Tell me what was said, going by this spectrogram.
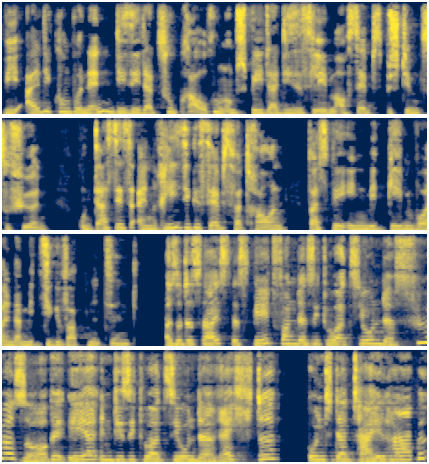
wie all die Komponenten, die sie dazu brauchen, um später dieses Leben auch selbstbestimmt zu führen. Und das ist ein riesiges Selbstvertrauen, was wir ihnen mitgeben wollen, damit sie gewappnet sind. Also das heißt, es geht von der Situation der Fürsorge eher in die Situation der Rechte und der Teilhabe?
